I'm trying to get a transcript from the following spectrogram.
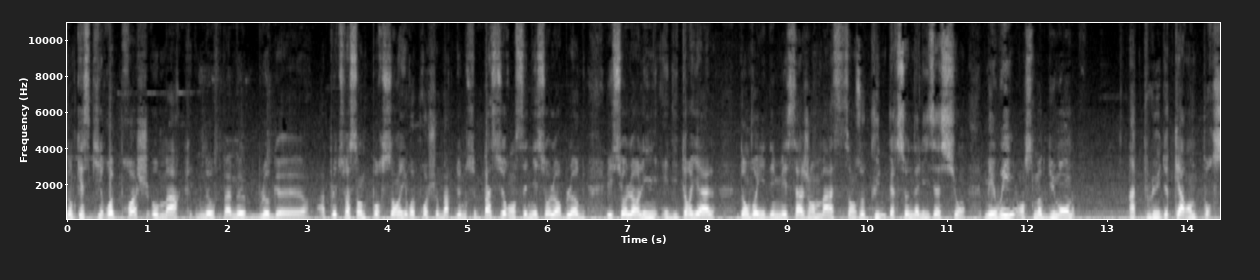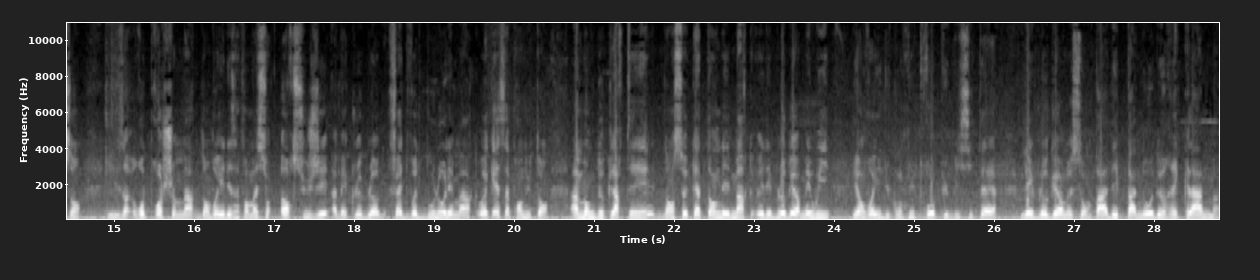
Donc qu'est-ce qu'ils reprochent aux marques, nos fameux blogueurs? À plus de 60%, ils reprochent aux marques de ne pas se renseigner sur leur blog et sur leur ligne éditoriale, d'envoyer des messages en masse sans aucune personnalisation. Mais oui, on se moque du monde à plus de 40%. Ils reprochent aux marques d'envoyer des informations hors sujet avec le blog. Faites votre boulot les marques. Ok, ça prend du temps. Un manque de clarté dans ce qu'attendent les marques et les blogueurs. Mais oui, et envoyer du contenu trop publicitaire. Les blogueurs ne sont pas des panneaux de réclame.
